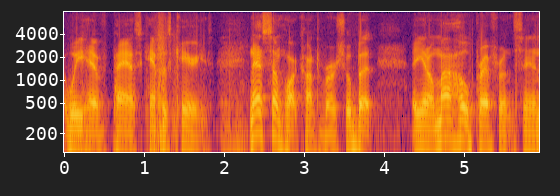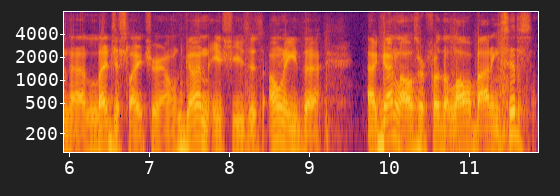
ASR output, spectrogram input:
we have passed campus carries, and that's somewhat controversial. But uh, you know, my whole preference in uh, legislature on gun issues is only the uh, gun laws are for the law-abiding citizens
